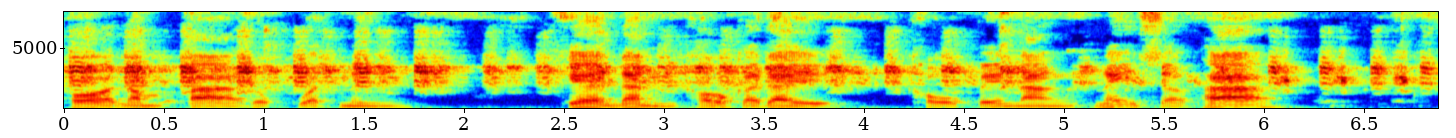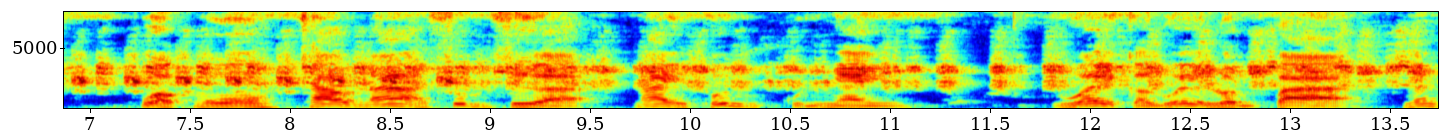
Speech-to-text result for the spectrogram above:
พอนำป่าดอกกวดหนึ่ง แค่นั้นเขาก็ได้ เขาไปนั่งในสภาพวกมูเช่าหน้าซุ่มเสือนายทุนขุนใหญ่รวยก็รวยหล่นป่าเงิน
